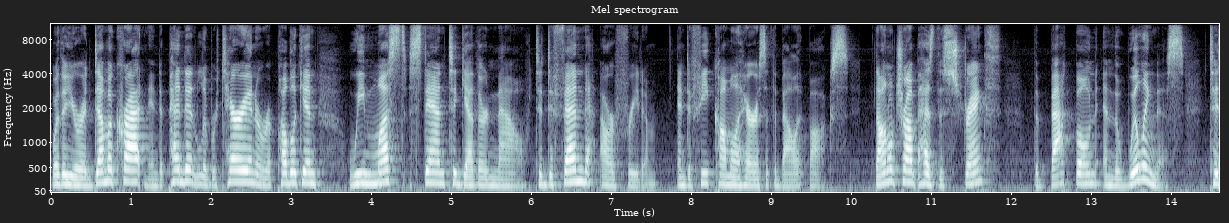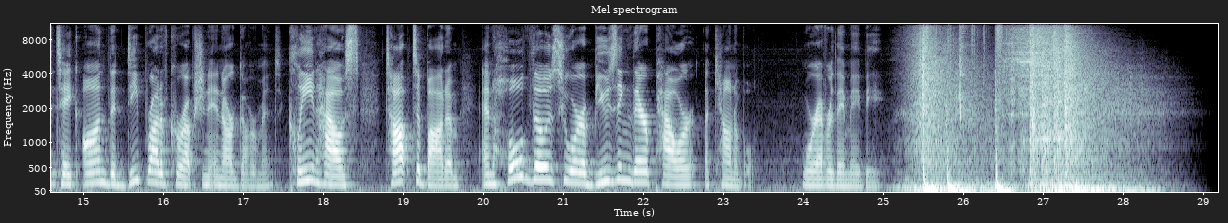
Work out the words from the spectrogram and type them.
whether you're a Democrat, an independent, libertarian, or Republican, we must stand together now to defend our freedom and defeat Kamala Harris at the ballot box. Donald Trump has the strength, the backbone, and the willingness to take on the deep rot of corruption in our government, clean house, top to bottom, and hold those who are abusing their power accountable, wherever they may be.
